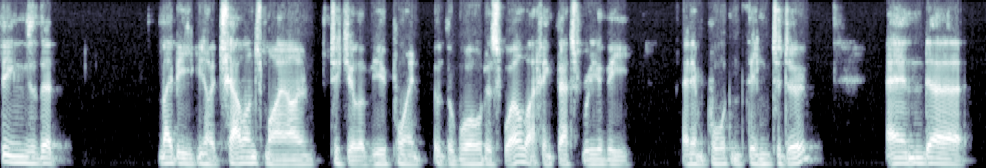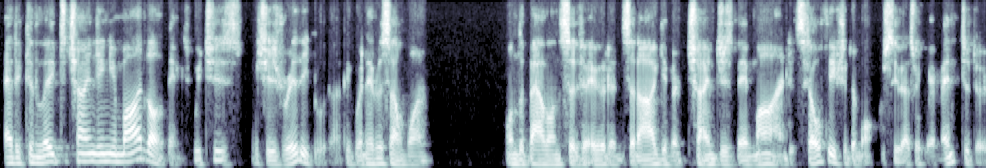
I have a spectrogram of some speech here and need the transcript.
things that maybe you know challenge my own particular viewpoint of the world as well. I think that's really an important thing to do, and uh, and it can lead to changing your mind on things, which is which is really good. I think whenever someone on the balance of evidence and argument changes their mind, it's healthy for democracy. That's what we're meant to do.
